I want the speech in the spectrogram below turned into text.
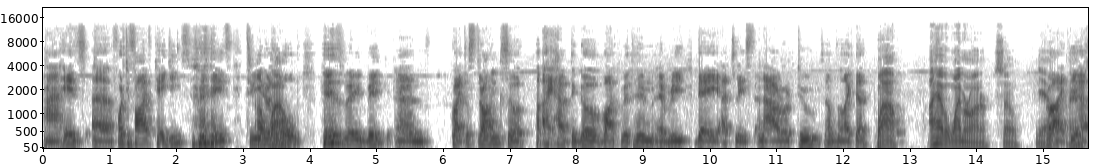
uh he's uh, 45 kgs. he's three oh, years wow. old. He's very big and quite strong. So I have to go walk with him every day, at least an hour or two, something like that. Wow. I have a Weimaraner, so yeah, right. I yeah.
